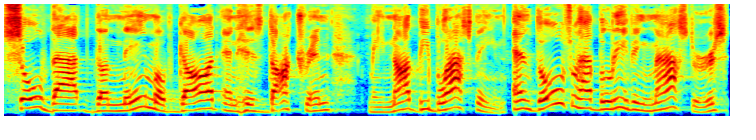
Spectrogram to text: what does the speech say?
so that the name of God and his doctrine may not be blasphemed. And those who have believing masters,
